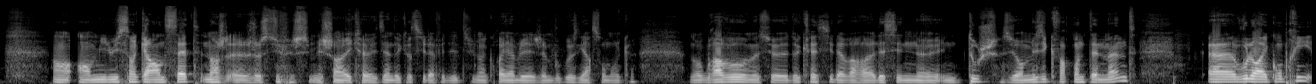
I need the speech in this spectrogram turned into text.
en, en 1847. Non, je, suis, je suis méchant avec euh, Étienne de Crécy, il a fait des tubes incroyables et j'aime beaucoup ce garçon. Donc, euh, donc bravo, monsieur de Crécy, d'avoir euh, laissé une, une touche sur Music for Containment. Euh, vous l'aurez compris,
